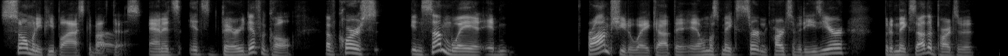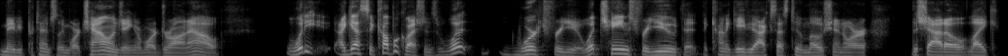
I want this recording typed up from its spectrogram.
So many people ask about this and it's it's very difficult. Of course in some way it, it prompts you to wake up. It, it, almost makes certain parts of it easier but it makes other parts of it maybe potentially more challenging or more drawn out. What do you i guess a couple questions. What worked for you? What changed for you that, that kind of gave you access to emotion or the shadow? Like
